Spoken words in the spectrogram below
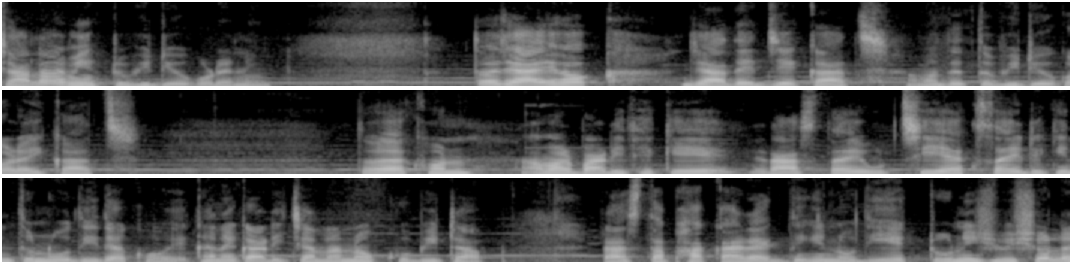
চালা, আমি একটু ভিডিও করে নিই। তো যাই হোক, যাদের যে কাজ, আমাদের তো ভিডিও করাই কাজ। তো এখন আমার বাড়ি থেকে রাস্তায় উঠছি, এক সাইডে কিন্তু নদী, দেখো, এখানে গাড়ি চালানো খুবই টাফ রাস্তা ফাঁকা আর একদিকে নদী। একটু বিশ হলে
